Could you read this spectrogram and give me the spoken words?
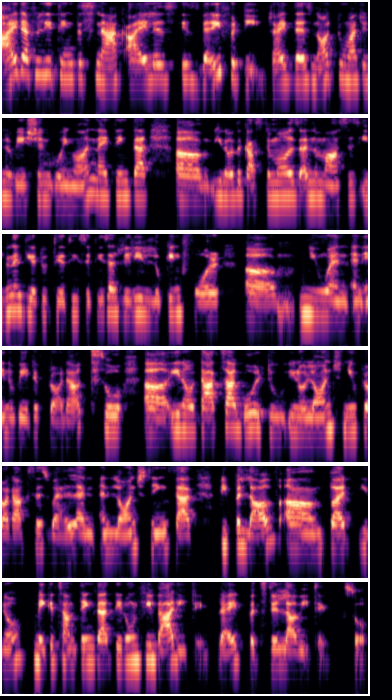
I definitely think the snack aisle is is very fatigued, right? There's not too much innovation going on. And I think that um, you know the customers and the masses, even in tier two, tier three cities, are really looking for um, new and, and innovative products. So uh, you know that's our goal to you know launch new products as well and and launch things that people love, um, but you know make it something that they don't feel bad eating, right? But still love eating. So.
